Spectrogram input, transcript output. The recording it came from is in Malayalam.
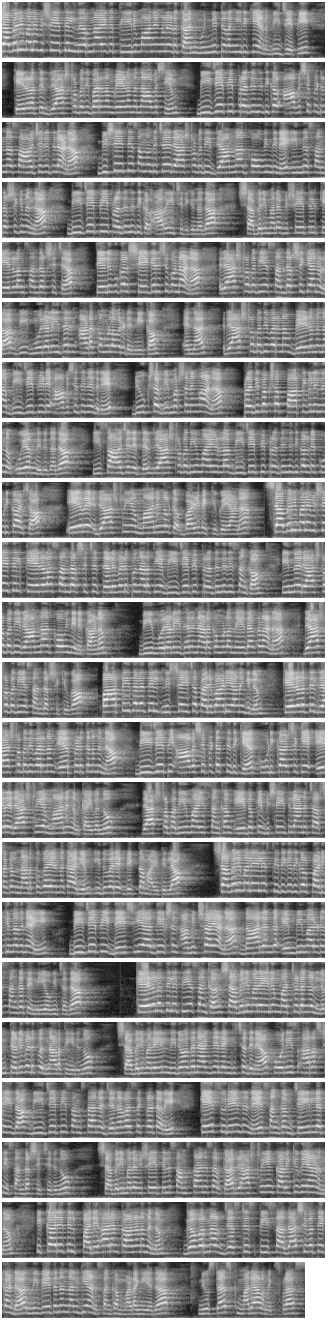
ശബരിമല വിഷയത്തിൽ നിർണായക തീരുമാനങ്ങൾ എടുക്കാൻ മുന്നിട്ടിറങ്ങിയിരിക്കുകയാണ് ബി ജെ പി. കേരളത്തിൽ രാഷ്ട്രപതി ഭരണം വേണമെന്ന ആവശ്യം ബി ജെ പി പ്രതിനിധികൾ ആവശ്യപ്പെട്ടിരുന്ന സാഹചര്യത്തിലാണ്. വിഷയത്തെ സംബന്ധിച്ച് രാഷ്ട്രപതി രാംനാഥ് കോവിന്ദിനെ ഇന്ന് സന്ദർശിക്കുമെന്ന് ബി ജെ പി പ്രതിനിധികൾ അറിയിച്ചിരിക്കുന്നത്. ശബരിമല വിഷയത്തിൽ കേരളം സന്ദർശിച്ച് തെളിവുകൾ ശേഖരിച്ചുകൊണ്ടാണ് രാഷ്ട്രപതിയെ സന്ദർശിക്കാനുള്ള വി മുരളീധരൻ അടക്കമുള്ളവരുടെ നീക്കം. എന്നാൽ രാഷ്ട്രപതി ഭരണം വേണമെന്ന ബി ജെ പിയുടെ ആവശ്യത്തിനെതിരെ രൂക്ഷ വിമർശനങ്ങളാണ് പ്രതിപക്ഷ പാർട്ടികളിൽ നിന്നും ഉയർന്നിരുന്നത്. ഈ സാഹചര്യത്തിൽ രാഷ്ട്രപതിയുമായുള്ള ബി ജെ പി പ്രതിനിധികളുടെ കൂടിക്കാഴ്ച ഏറെ രാഷ്ട്രീയ മാനങ്ങൾക്ക് വഴിവെക്കുകയാണ്. ശബരിമല വിഷയത്തിൽ കേരളം സന്ദർശിച്ച് തെളിവെടുപ്പ് നടത്തിയ ബി പ്രതിനിധി സംഘം ഇന്ന് രാഷ്ട്രപതി രാംനാഥ് കോവിന്ദിനെ കാണും. വി മുരളീധരൻ അടക്കമുള്ള നേതാക്കളാണ് രാഷ്ട്രപതിയെ സന്ദർശിക്കുക. പാർട്ടി തലത്തിൽ നിശ്ചയിച്ച പരിപാടിയാണെങ്കിലും കേരളത്തിൽ രാഷ്ട്രപതി ഭരണം ഏർപ്പെടുത്തണമെന്ന് ബി ജെ പി ആവശ്യപ്പെട്ട സ്ഥിതിക്ക് കൂടിക്കാഴ്ചയ്ക്ക് ഏറെ രാഷ്ട്രീയ മാനങ്ങൾ കൈവന്നു. രാഷ്ട്രപതിയുമായി സംഘം ഏതൊക്കെ വിഷയത്തിലാണ് ചർച്ചകൾ നടത്തുക എന്ന കാര്യം ഇതുവരെ വ്യക്തമായിട്ടില്ല. ശബരിമലയിലെ സ്ഥിതിഗതികൾ പഠിക്കുന്നതിനായി ബി ജെ പി ദേശീയ അധ്യക്ഷൻ അമിത്ഷായാണ് നാലംഗ എം പിമാരുടെ സംഘത്തെ നിയോഗിച്ചത്. കേരളത്തിലെത്തിയ സംഘം ശബരിമലയിലും മറ്റിടങ്ങളിലും തെളിവെടുപ്പ് നടത്തിയിരുന്നു. ശബരിമലയിൽ നിരോധനാജ്ഞ ലംഘിച്ചതിന് പോലീസ് അറസ്റ്റ് ചെയ്ത ബി ജെ പി സംസ്ഥാന ജനറൽ സെക്രട്ടറി കെ സുരേന്ദ്രനെ സംഘം ജയിലിലെത്തി സന്ദർശിച്ചിരുന്നു. ശബരിമല വിഷയത്തിൽ സംസ്ഥാന സർക്കാർ രാഷ്ട്രീയം കളിക്കുകയാണെന്നും ഇക്കാര്യത്തിൽ പരിഹാരം കാണണമെന്നും ഗവർണർ ജസ്റ്റിസ് പി സദാശിവത്തെ കണ്ട് നിവേദനം നൽകിയാണ് സംഘം മടങ്ങിയത്. News desk Malayalam express.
